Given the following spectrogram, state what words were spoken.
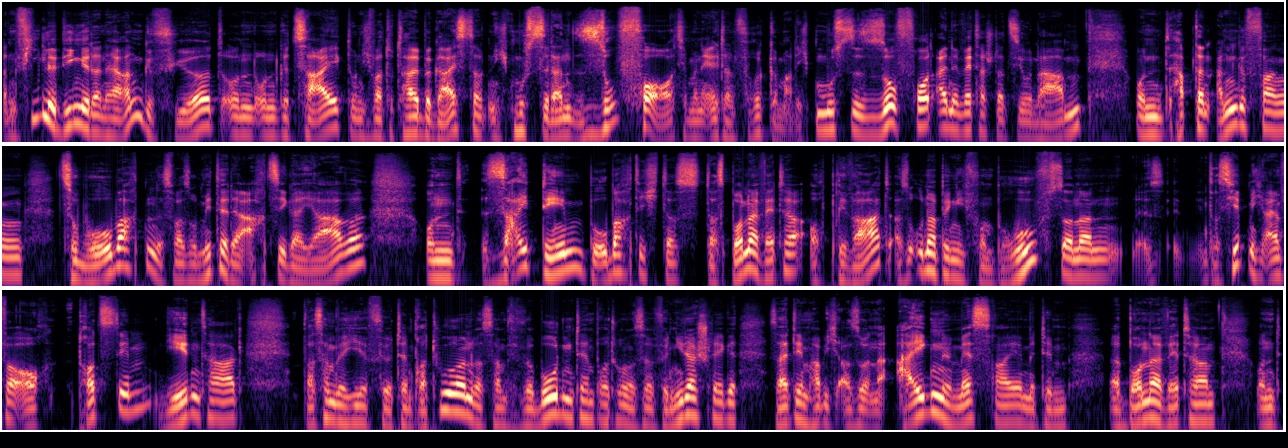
an viele Dinge dann herangeführt und, und gezeigt und ich war total begeistert und ich musste dann sofort, ich habe meine Eltern verrückt gemacht, ich musste sofort eine Wetterstation haben und habe dann angefangen zu beobachten, das war so Mitte der 80er Jahre und seitdem beobachte ich das, das Bonner Wetter auch privat, also unabhängig vom Beruf, sondern es interessiert mich einfach auch trotzdem jeden Tag, was haben wir hier für Temperaturen, was haben wir für Bodentemperaturen, was haben wir für Niederschläge. Seitdem habe ich also eine eigene Messreihe mit dem äh, Bonner Wetter und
